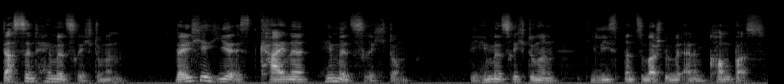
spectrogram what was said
das sind Himmelsrichtungen. Welche hier ist keine Himmelsrichtung? Die Himmelsrichtungen, die liest man zum Beispiel mit einem Kompass.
